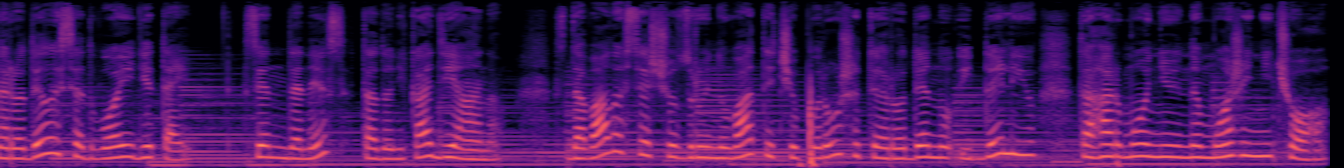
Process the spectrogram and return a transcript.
народилися двоє дітей син Денис та донька Діана. Здавалося, що зруйнувати чи порушити родинну ідилію та гармонію не може нічого.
